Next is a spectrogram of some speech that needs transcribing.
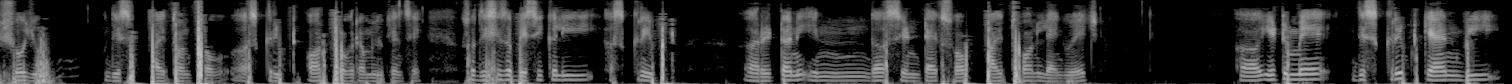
show you this python pro, uh, script or program you can say. So this is a basically a script written in the syntax of python language. Uh, it may the script can be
